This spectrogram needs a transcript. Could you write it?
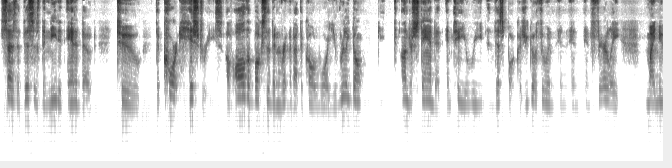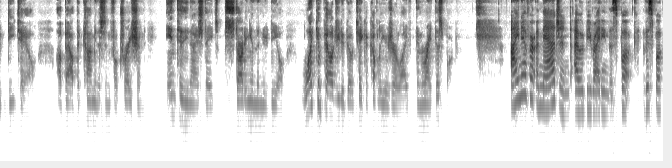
says that this is the needed antidote to the court histories of all the books that have been written about the Cold War. You really don't understand it until you read this book because you go through in, in, in, in fairly minute detail about the communist infiltration into the United States starting in the New Deal. What compelled you to go take a couple of years of your life and write this book? I never imagined I would be writing this book. This book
